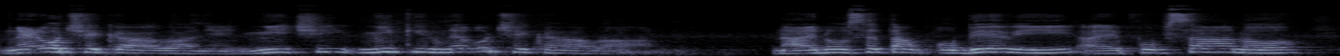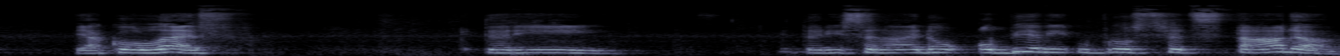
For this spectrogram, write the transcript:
neočekávaně, niči, nikým neočekáván. Najednou se tam objeví a je popsáno jako lev, který, který se najednou objeví uprostřed stáda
